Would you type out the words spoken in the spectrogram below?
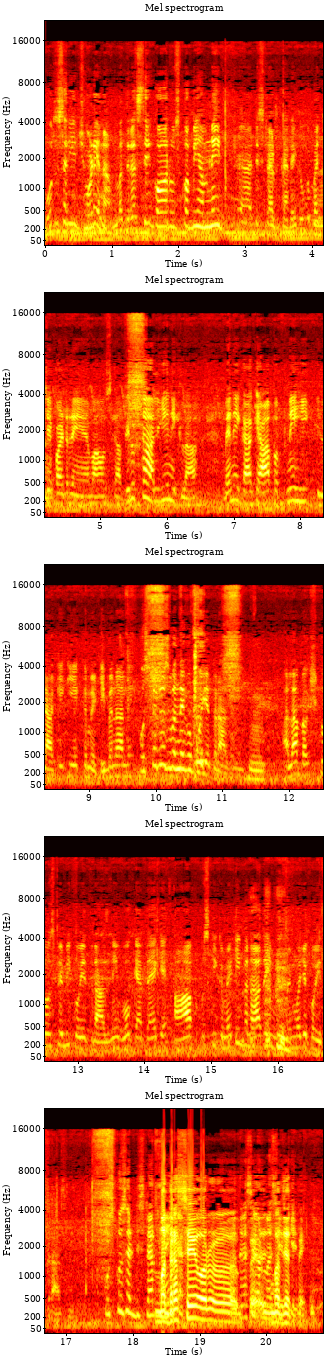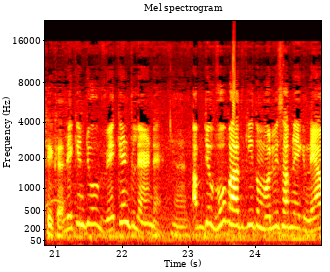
वो तो सर ये छोड़े ना। मदरसे को और उसको भी हम नहीं डिस्टर्ब कर रहे क्योंकि बच्चे पढ़ रहे हैं वहाँ उसका। फिर उसका हल ये निकला मैंने कहा कि आप अपने ही इलाके की एक कमेटी बना लें। उस पर भी उस बंदे को कोई एतराज़ नहीं। हम्म, अल्लाह बख्श को उस पर भी कोई इतराज नहीं। वो कहता है कि आप उसकी कमेटी बना दें मुझे- कोई इतराज नहीं। उसको सर डिस्टर्ब मदरसे और मदरसे और मस्जिद पे। ठीक है। लेकिन जो वेकेंट लैंड है हाँ। अब जब वो बात की तो मौलवी साहब ने एक नया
